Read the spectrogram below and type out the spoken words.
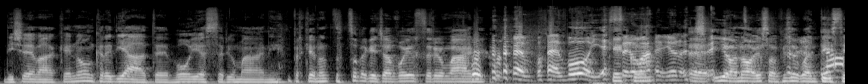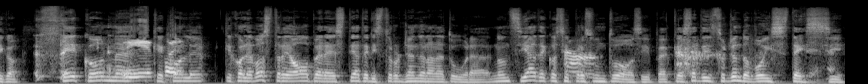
diceva che non crediate voi esseri umani, perché non so perché diceva voi esseri umani. Eh, voi, esseri con- umani, io non eh, c'è. io no, io sono fisico quantistico. Che, con, Sì, che, poi- con le, che con le vostre opere stiate distruggendo la natura. Non siate così Ah. presuntuosi, perché state distruggendo voi stessi.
